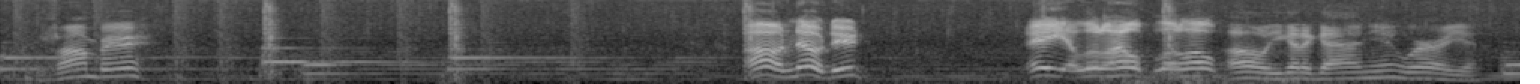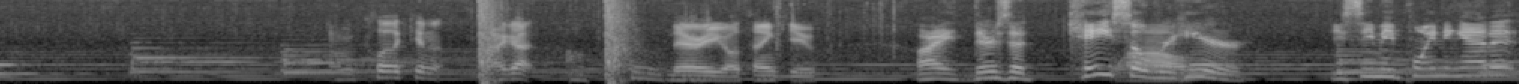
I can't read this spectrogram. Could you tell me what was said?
oh. Zombie. Oh no, dude. Hey, a little help, a little help. Oh, you got a guy on you? Where are you? I'm clicking. I got. There you go. Thank you. All right, there's a case wow. over here. You see me pointing at it?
